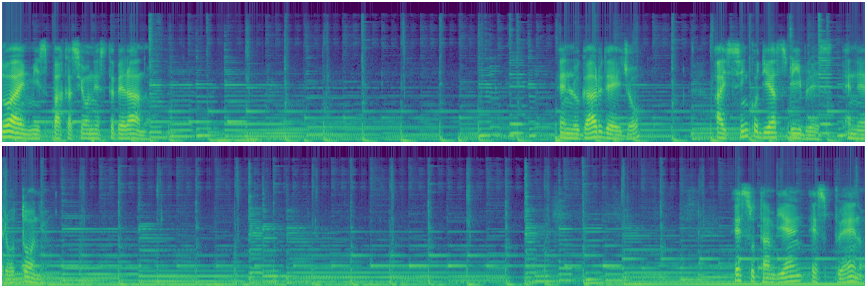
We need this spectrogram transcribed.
No hay mis vacaciones de verano. En lugar de ello, hay cinco días libres en el otoño. Eso también es bueno.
